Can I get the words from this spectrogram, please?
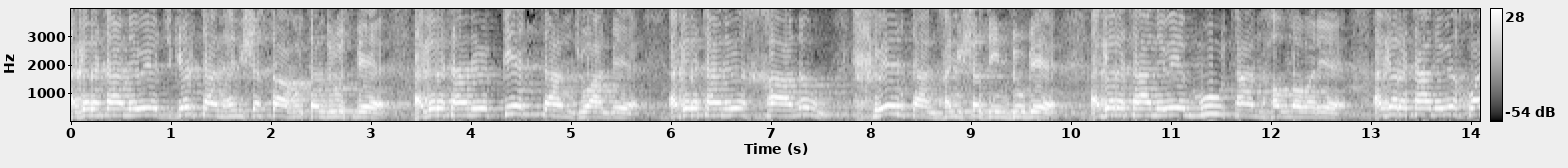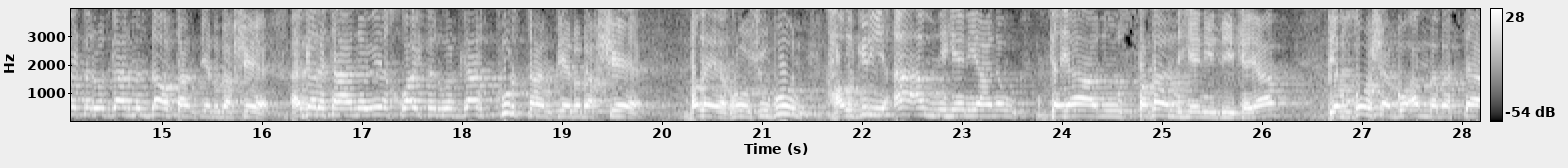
ئەگەر ئەتانەوێ جگەرتان هەمیشە ساغ و تەندروست بێ ئەگەر ئەتانەوێ پێستان جوان بێ ئەگەر ئەتانەوێ خانە و خوێنتان هەمیشە زیندوو بێ ئەگەر ئەتانەوێ موتان هەڵنەوەرێ ئەگەر ئەتانەوێ خوای پەروەردگار منداڵتان پێ ببەخشێ ئەگەر ئەتانەوێ خوای پەروەردگار کوڕتان پێ ببەخشێ بەڵێ ڕۆژووبوون هەڵگری ئا ئەم نهێنیانە و دەیان و سەدان نهێنی دیکەیە پێم خۆشە بۆ ئەم مەبەستە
